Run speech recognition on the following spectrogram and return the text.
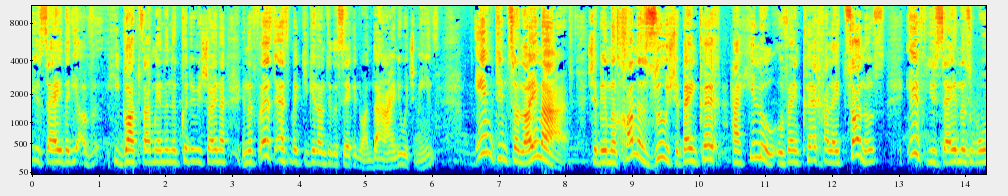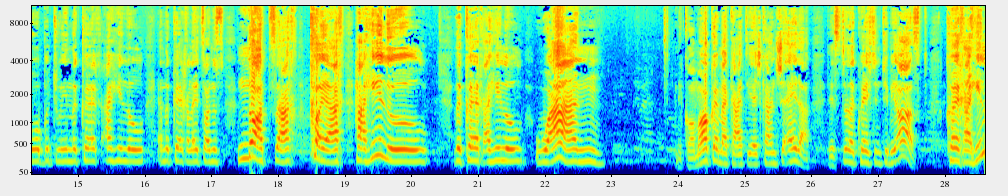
you say that he, he got somewhere in the nakuda rishona, in the first aspect you get onto the second one, dahainu, which means, im tim saloimar if you say in this war between the kech hahilul and the kech haletzonus, notzach koyach hahilul, the kech hahilul one, there's still a question to be asked. That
